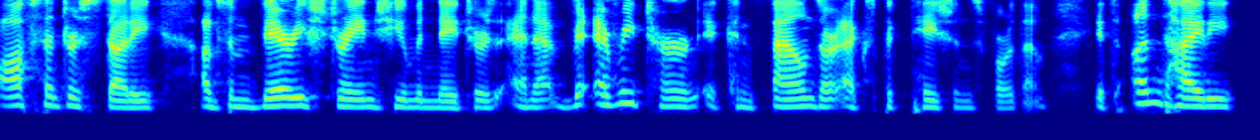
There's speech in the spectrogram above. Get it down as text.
off-center study of some very strange human natures, and at every turn, it confounds our expectations for them. It's untidy,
